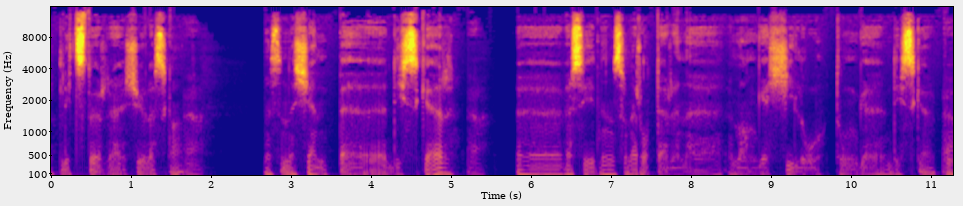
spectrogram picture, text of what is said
Et litt større kjøleskap. Ja. Med sånne kjempedisker Ja. eh, ved siden. Sånne rotterende, mange kilo tunge disker på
